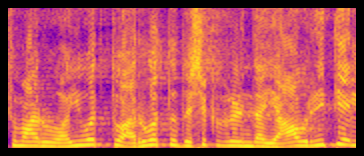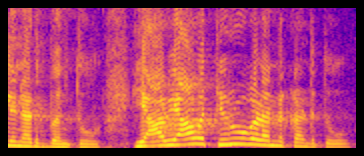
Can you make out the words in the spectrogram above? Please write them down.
ಸುಮಾರು ಐವತ್ತು, ಅರುವತ್ತು ದಶಕಗಳಿಂದ ಯಾವ ರೀತಿಯಲ್ಲಿ ನಡೆದು ಬಂತು, ಯಾವ್ಯಾವ ತಿರುವುಗಳನ್ನು ಕಂಡಿತು,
